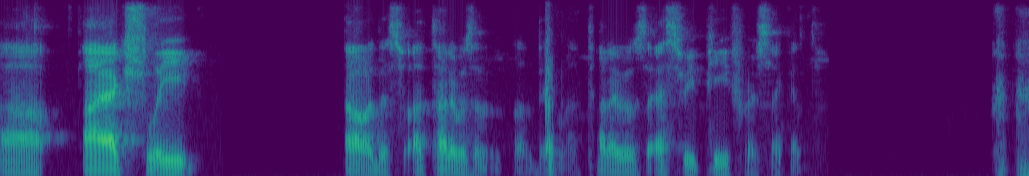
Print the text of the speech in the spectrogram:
uh, I actually, oh, this, I thought it was, a, oh, I thought it was SVP for a second.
